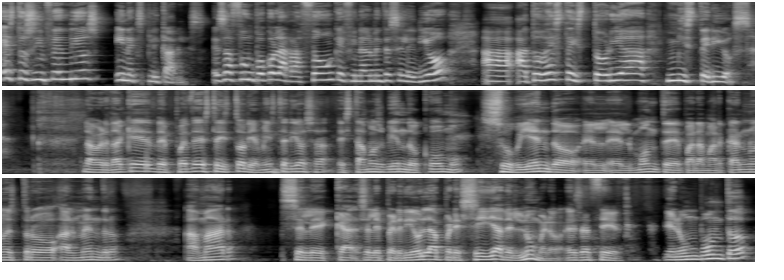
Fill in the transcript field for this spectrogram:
estos incendios inexplicables. Esa fue un poco la razón que finalmente se le dio a, toda esta historia misteriosa. La verdad que después de esta historia misteriosa estamos viendo cómo subiendo el, monte para marcar nuestro almendro, a Mar se le, se le perdió la presilla del número. Es decir, en un punto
